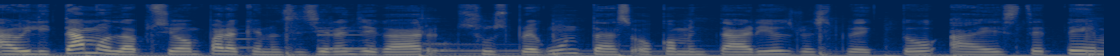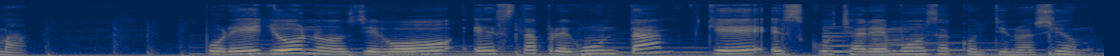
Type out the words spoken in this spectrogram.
habilitamos la opción para que nos hicieran llegar sus preguntas o comentarios respecto a este tema. Por ello nos llegó esta pregunta que escucharemos a continuación.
